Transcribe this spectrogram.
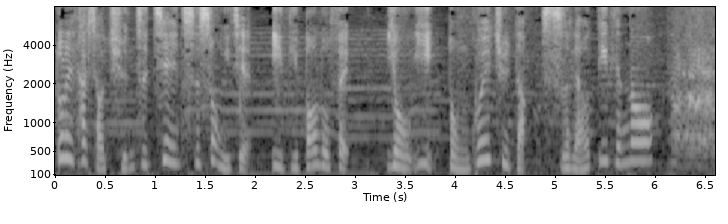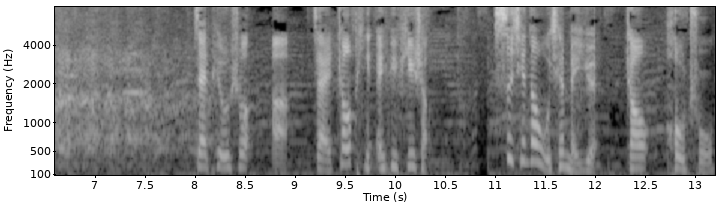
洛丽塔小裙子见一次送一件，异地包路费，有意懂规矩的私聊地点哦。再譬如说，呃，在招聘 A.P.P 上，四千到五千每月招后厨，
